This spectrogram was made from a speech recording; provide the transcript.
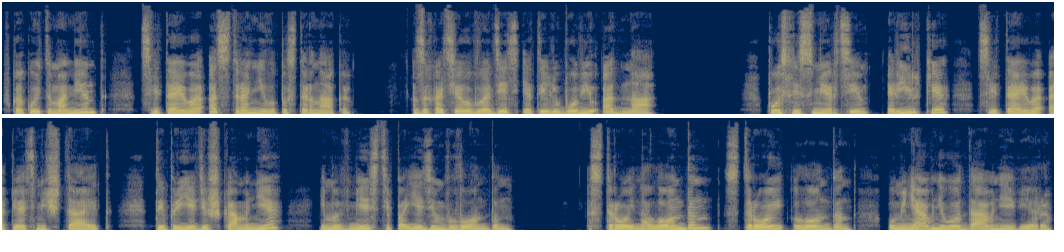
в какой-то момент Цветаева отстранила Пастернака, захотела владеть этой любовью одна. После смерти Рильке Цветаева опять мечтает «Ты приедешь ко мне, и мы вместе поедем в Лондон». «Строй на Лондон, строй Лондон, у меня в него давняя вера».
